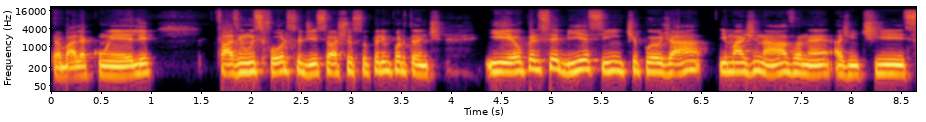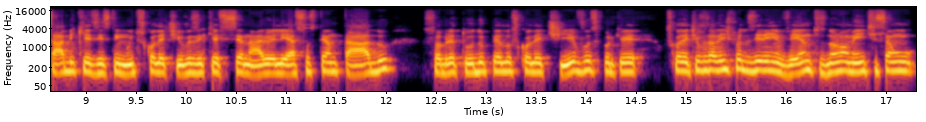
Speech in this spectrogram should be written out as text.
trabalha com ele fazem um esforço disso, eu acho super importante. E eu percebi, assim, tipo, eu já imaginava, né? A gente sabe que existem muitos coletivos e que esse cenário ele é sustentado, sobretudo pelos coletivos, porque os coletivos, além de produzirem eventos, normalmente são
